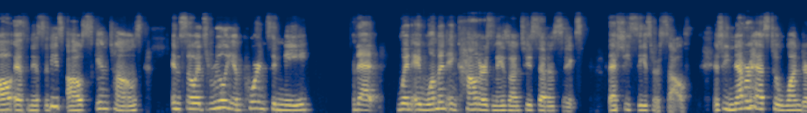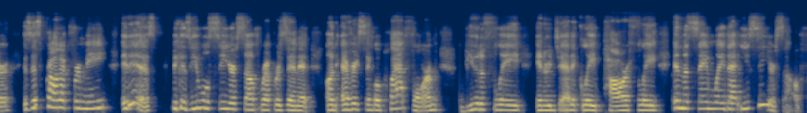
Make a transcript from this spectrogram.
all ethnicities, all skin tones. And so it's really important to me that when a woman encounters Maison 276, that she sees herself and she never has to wonder, is this product for me? It is because you will see yourself represented on every single platform beautifully, energetically, powerfully, in the same way that you see yourself.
